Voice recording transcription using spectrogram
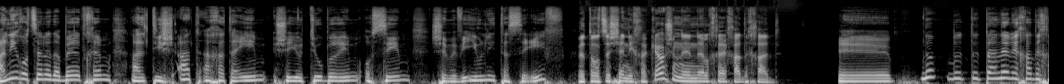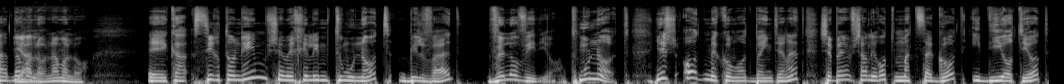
אני רוצה לדבר איתכם על תשעת החטאים שיוטיוברים עושים, שמביאים לי את הסעיף. ואתה רוצה שאני אחכה או שאני אענה לך אחד-אחד? אה, לא, תענה לי אחד-אחד, למה. לא? למה לא? אה, סרטונים שמכילים תמונות בלבד. ולא וידאו, תמונות. יש עוד מקומות באינטרנט שבהם אפשר לראות מצגות אידיוטיות,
